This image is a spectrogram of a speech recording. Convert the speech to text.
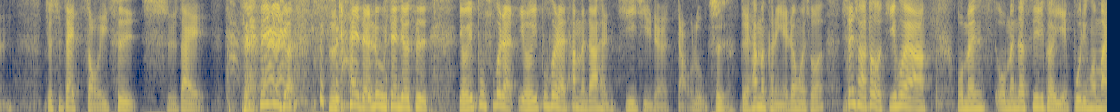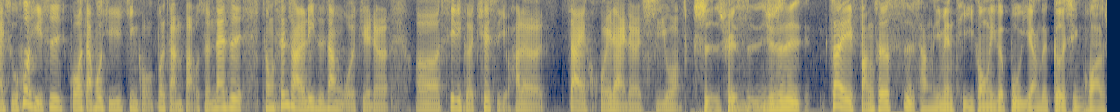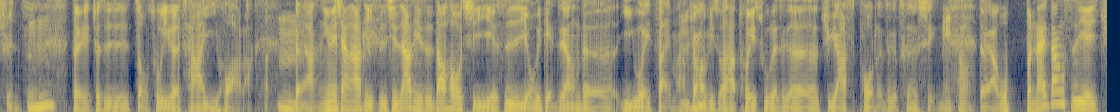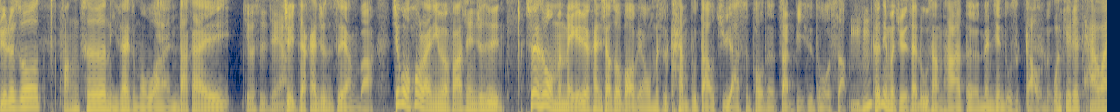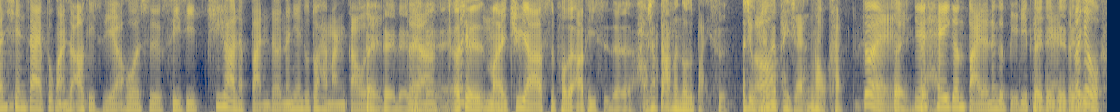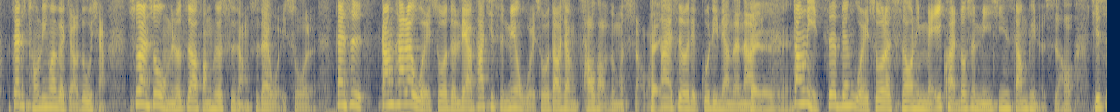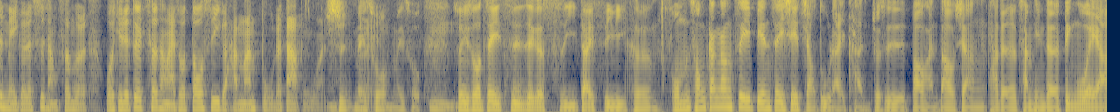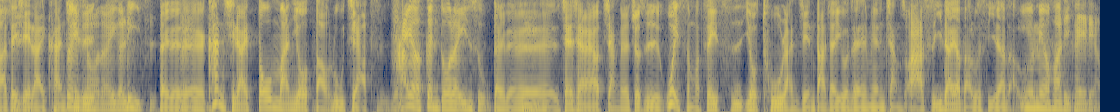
就是再走一次时代。是一个时代的路线，就是有一部分人，有一部分人，他们都很积极的导入，是对他们可能也认为说，生产都有机会啊。我们我们的 Civic 也不一定会卖出，或许是国产，或许是进口，我不敢保证。但是从生产的例子上，我觉得呃，Civic 确实有它的再回来的希望。是，确实就是。在房车市场里面提供一个不一样的个性化的选择，嗯、对，就是走出一个差异化啦。嗯，对啊，因为像阿提斯，其实阿提斯到后期也是有一点这样的意味在嘛，就好比说他推出了这个 GR Sport 这个车型，没错，对啊，我本来当时也觉得说房车你再怎么玩，大概。就是这样，就大概就是这样吧。结果后来你有没有发现，就是虽然说我们每个月看销售报表，我们是看不到 GR Sport 的占比是多少，嗯哼，可你们觉得在路上它的能见度是高的？我觉得台湾现在不管是奥迪斯也好，或者是 CC GR 的版的能见度都还蛮高的。对对对对对对，对，而且买 GR Sport 的 Artis 的，好像大部分都是白色，而且我觉得它配起来很好看。对对，因为黑跟白的那个比例配起来，对对对。而且我再从另外一个角度想，虽然说我们都知道房车市场是在萎缩了，但是当它在萎缩的量，它其实没有萎缩到像超跑这么少，它还是有点固定量在那里。当你这边萎缩的时候，你每一款都是明星商品的时候，其实每个的市场份额，我觉得对车厂来说都是一个还蛮补的大补丸。是，没错，没错。嗯，所以说这一次这个十一代 Civic，我们从刚刚这一边这些角度来看，就是包含到像它的产品的定位啊这些来看，其实的一个例子。对对对，看起来都蛮有导入价值的。还有更多的因素。对对对对，接下来要讲的就是。为什么这一次又突然间大家又在那边讲说啊，十一代要导入，十一代要导入？因为没有话题可以聊，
